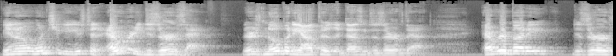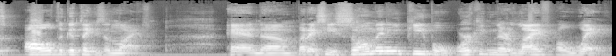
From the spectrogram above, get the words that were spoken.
you know, once you get used to it, everybody deserves that. There's nobody out there that doesn't deserve that. Everybody deserves all the good things in life. And um, but I see so many people working their life away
